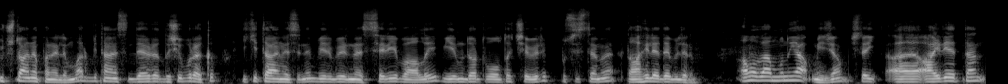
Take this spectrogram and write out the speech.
3 tane panelim var. Bir tanesini devre dışı bırakıp iki tanesini birbirine seri bağlayıp 24 volta çevirip bu sisteme dahil edebilirim. Ama ben bunu yapmayacağım. İşte e, ayrıyetten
